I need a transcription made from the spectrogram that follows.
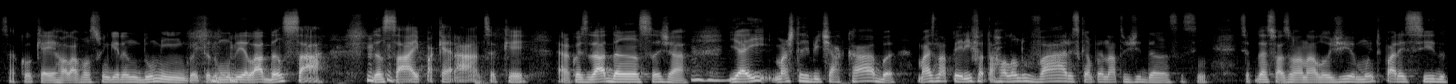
Sacou? Que aí rolava uma swingueira no domingo, aí todo mundo ia lá dançar. Dançar e paquerar, não sei o quê. Era coisa da dança já. E aí, Master Beat acaba, mas na perifa tá rolando vários campeonatos de dança, assim. Se eu pudesse fazer uma analogia, muito parecido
